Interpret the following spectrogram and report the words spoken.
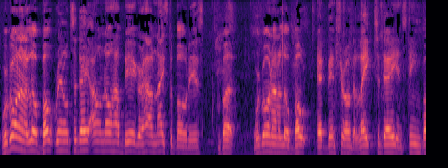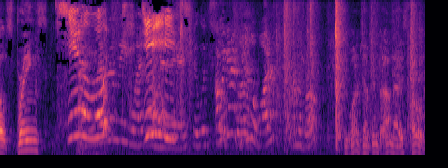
We're going on a little boat rental today. I don't know how big or how nice the boat is, but we're going on a little boat adventure on the lake today in Steamboat Springs. Are we gonna get in the water on the boat? You want to jump in, but I'm not. It's cold.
